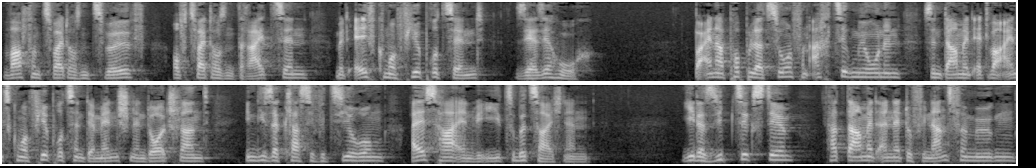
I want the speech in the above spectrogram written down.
war von 2012 auf 2013 mit 11,4 Prozent sehr, sehr hoch. Bei einer Population von 80 Millionen sind damit etwa 1,4 Prozent der Menschen in Deutschland in dieser Klassifizierung als HNWI zu bezeichnen. Jeder 70. hat damit ein Nettofinanzvermögen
